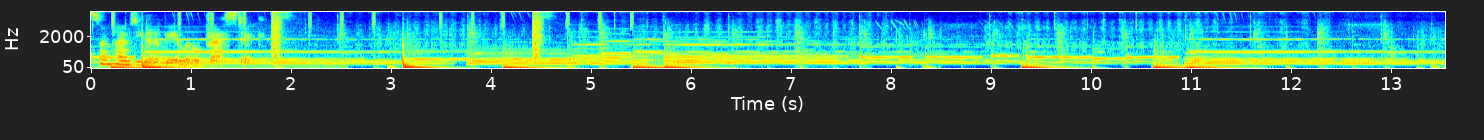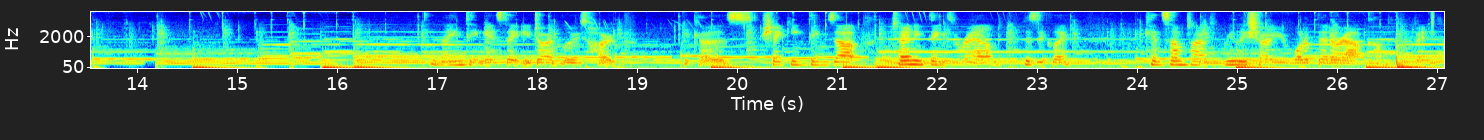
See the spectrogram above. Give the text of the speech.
sometimes you gotta be a little drastic. The main thing is that you don't lose hope because shaking things up, turning things around physically, can sometimes really show you what a better outcome could be.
